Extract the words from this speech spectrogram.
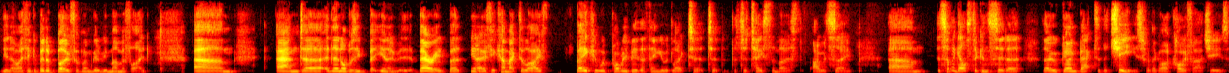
you know, I think a bit of both of them are going to be mummified. Um, and uh, and then obviously, you know, buried. But you know, if you come back to life, bacon would probably be the thing you would like to to, to taste the most. I would say. Um, something else to consider, though, going back to the cheese for the cauliflower cheese,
